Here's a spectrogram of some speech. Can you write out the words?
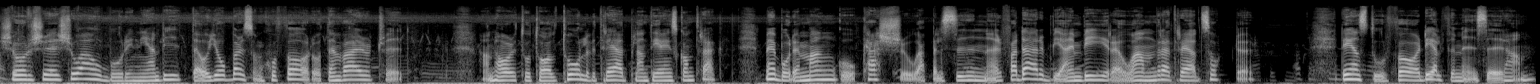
Jorge Joao bor i Niambita och jobbar som chaufför åt Envirotrade. Han har totalt 12 trädplanteringskontrakt med både mango, cashew, apelsiner, faderbia, embira och andra trädsorter. Det är en stor fördel för mig, säger han.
